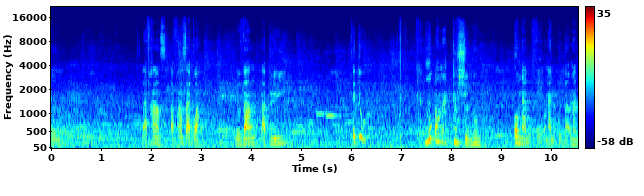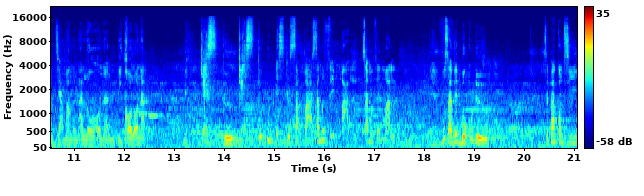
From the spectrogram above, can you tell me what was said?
euh, la France. La France a quoi? Le vent, la pluie. C'est tout. Nous, on a tout chez nous. On a le fer, on a le cobalt, on a le diamant, on a l'or, on a le pétrole, on a. Mais qu'est-ce que, qu'est-ce que, où est-ce que ça passe Ça me fait mal, ça me fait mal. Vous savez, beaucoup de. C'est pas comme si.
